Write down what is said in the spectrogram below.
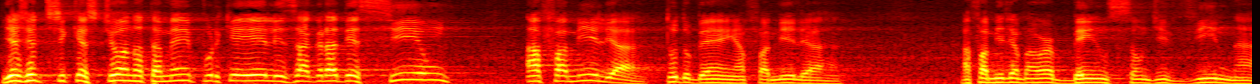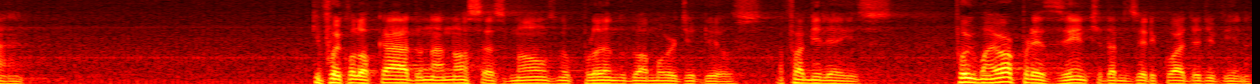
E a gente se questiona também porque eles agradeciam a família. Tudo bem, a família, a família é a maior bênção divina que foi colocado nas nossas mãos no plano do amor de Deus. A família é isso. Foi o maior presente da misericórdia divina.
